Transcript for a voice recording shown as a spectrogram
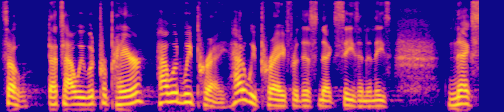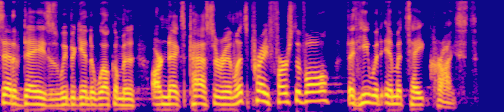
So that's how we would prepare. How would we pray? How do we pray for this next season and these next set of days as we begin to welcome our next pastor in? Let's pray, first of all, that he would imitate Christ.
